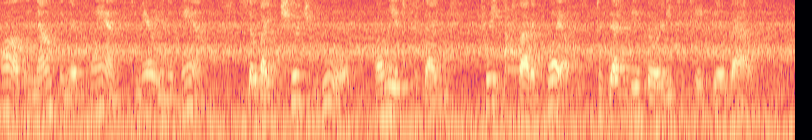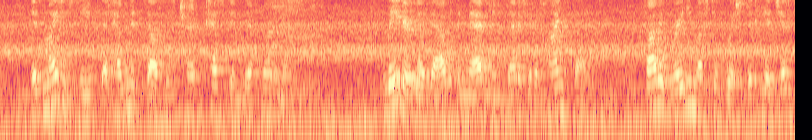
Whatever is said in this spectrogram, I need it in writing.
Paul's announcing their plans to marry in advance. So, by church rule, only its presiding priest, Father Coyle, possessed the authority to take their vows. It might have seemed that heaven itself was ter- testing their firmness. Later, no doubt, with the maddening benefit of hindsight, Father Brady must have wished that he had just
